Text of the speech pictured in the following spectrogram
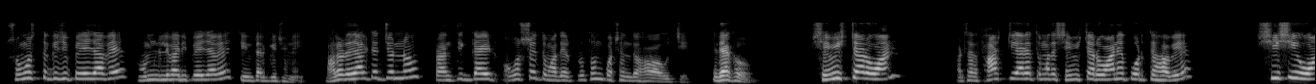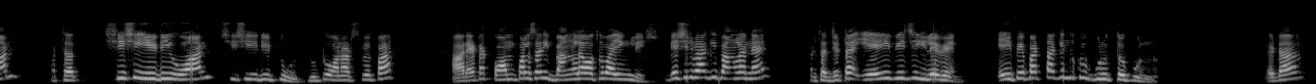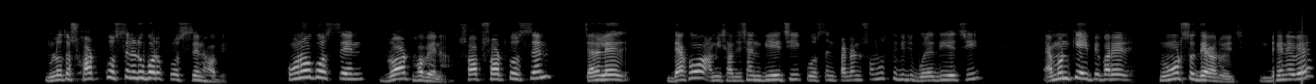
সমস্ত কিছু পেয়ে যাবে হোম ডেলিভারি পেয়ে যাবে, চিন্তার কিছু নেই। ভালো রেজাল্টের জন্য প্রান্তিক গাইড অবশ্যই তোমাদের প্রথম পছন্দ হওয়া উচিত। দেখো সেমিস্টার ওয়ান অর্থাৎ ফার্স্ট ইয়ারে তোমাদের সেমিস্টার ওয়ানে পড়তে হবে। সিসি ওয়ান অর্থাৎ সিসিইডি ওয়ান সিসিইডি টু দুটো অনার্স পেপার আর একটা কম্পালসারি বাংলা অথবা ইংলিশ বেশিরভাগই বাংলা নেয়। অর্থাৎ যেটা এইবিজি ইলেভেন এই পেপারটা কিন্তু খুব গুরুত্বপূর্ণ। এটা মূলত শর্ট কোশ্চেনের উপর কোশ্চেন হবে। কোনো কোশ্চেন ব্রড হবে না। সব শর্ট কোশ্চেন চ্যানেলে দেখো, আমি সাজেশন দিয়েছি কোশ্চেন প্যাটার্ন সমস্ত কিছু বলে দিয়েছি। এমনকি এই পেপারের নোটসও দেওয়া রয়েছে। দেখে নেবে,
